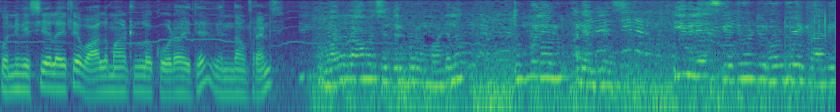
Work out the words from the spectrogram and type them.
కొన్ని విషయాలు అయితే వాళ్ళ మాటల్లో కూడా అయితే విందాం ఫ్రెండ్స్. వరరామచంద్రపురం మండలం తుమ్ములేరు అనే విలేజ్. ఈ విలేజ్ ఎటువంటి రోడ్డువే కానీ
